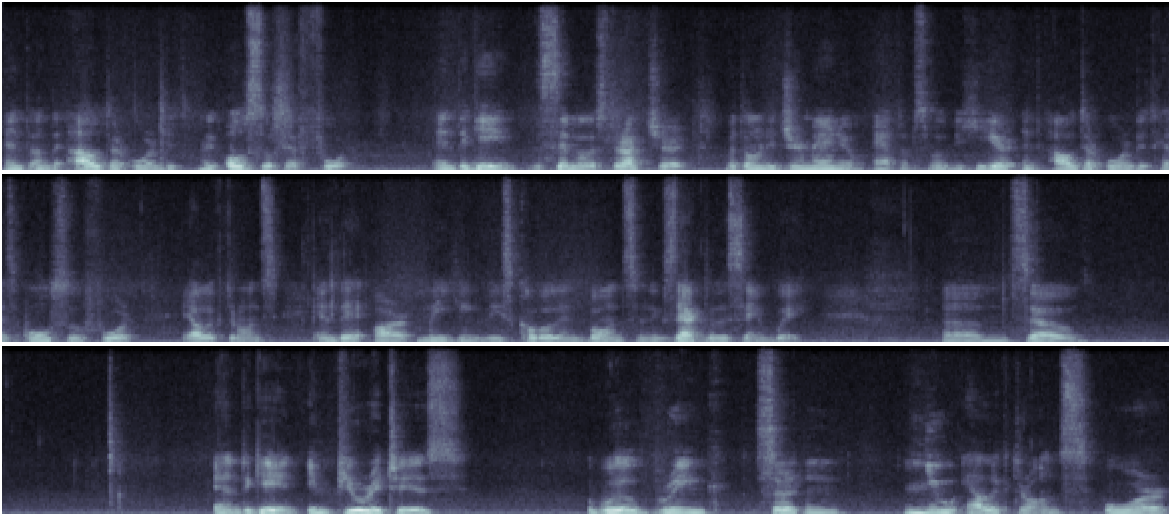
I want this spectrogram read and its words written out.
and on the outer orbit we also have four. And again the similar structure but only germanium atoms will be here and outer orbit has also four electrons and they are making these covalent bonds in exactly the same way. Um, so and again impurities will bring certain new electrons or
